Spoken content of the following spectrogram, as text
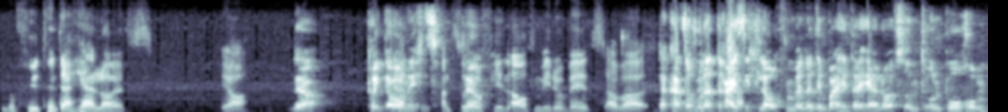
gefühlt hinterherläufst, ja. Ja, bringt auch ja, nichts. Kannst du ja. so viel laufen, wie du willst, aber. Da kannst du auch 130 laufen, wenn du den Ball hinterherläufst und, und Bochum,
